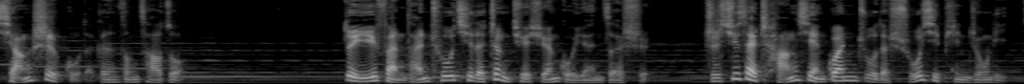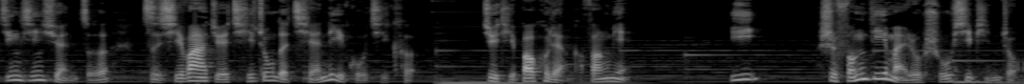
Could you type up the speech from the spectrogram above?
强势股的跟风操作。对于反弹初期的正确选股原则是，只需在长线关注的熟悉品种里精心选择，仔细挖掘其中的潜力股即可。具体包括两个方面：一。是逢低买入熟悉品种，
